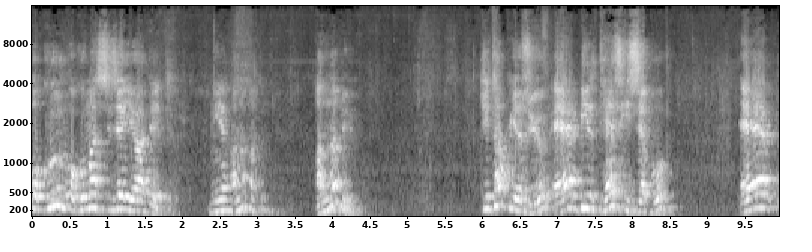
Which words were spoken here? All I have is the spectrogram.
Okur okumaz size iade ediyor. Niye? Anlamadım. Anlamıyor. Kitap yazıyor. Eğer bir tez ise bu, eğer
